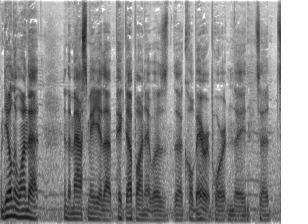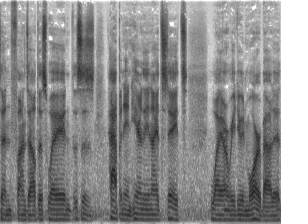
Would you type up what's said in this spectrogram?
The only one that in the mass media that picked up on it was the Colbert Report, and they said send funds out this way, and this is happening here in the United States. Why aren't we doing more about it?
